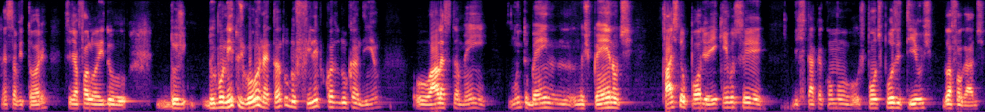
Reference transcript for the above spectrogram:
nessa vitória. Você já falou aí do, do, dos bonitos gols, né? Tanto do Felipe quanto do Candinho. O Aleph também muito bem nos pênaltis. Faz teu pódio aí. Quem você destaca como os pontos positivos do Afogados?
